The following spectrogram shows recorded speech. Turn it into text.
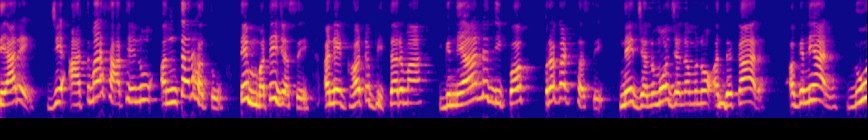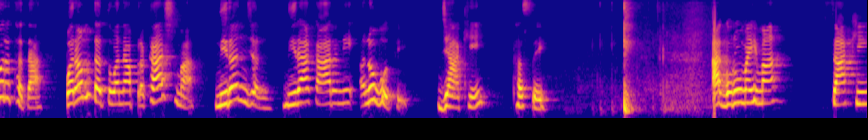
ત્યારે જે આત્મા સાથેનું અંતર હતું તે મટી જશે અને ઘટ ભીતરમાં જ્ઞાન દીપક પ્રગટ થશે. ને જન્મો જન્મનો અંધકાર, અજ્ઞાન દૂર થતા પરમ તત્વના પ્રકાશમાં નિરંજન, નિરાકારની અનુભૂતિ ઝાંખી થશે. આ ગુરુ મહિમા સાખી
